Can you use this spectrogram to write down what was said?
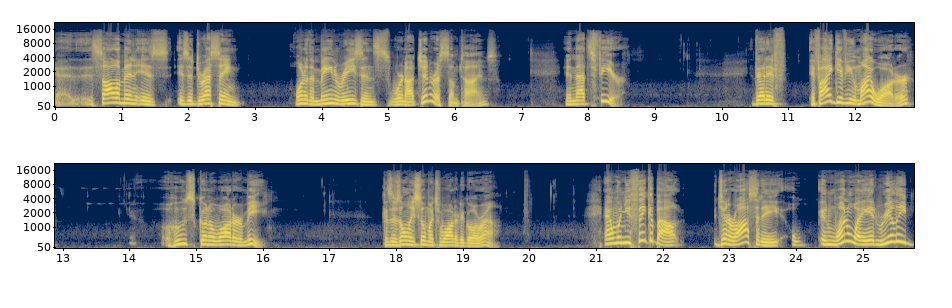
uh, Solomon is is addressing one of the main reasons we're not generous sometimes. and that's fear. That if if I give you my water, who's going to water me? Because there's only so much water to go around. And when you think about generosity, in one way, it really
